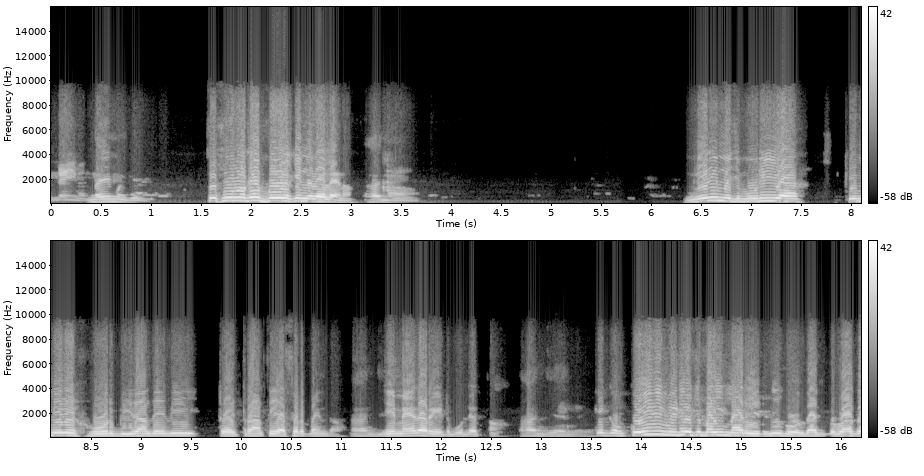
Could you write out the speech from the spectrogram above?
ਨਹੀਂ। ਨਹੀਂ ਮੰਗੇ ਜੀ। ਤੁਸੀਂ ਉਹ ਅਗੇ ਬੋਲ ਕਿੰਨੇ ਦਾ ਲੈਣਾ। ਹਾਂਜੀ। ਮੇਰੀ ਮਜਬੂਰੀ ਆ ਕਿ ਮੇਰੇ ਹੋਰ ਵੀਰਾਂ ਦੇ ਵੀ ਟਰੈਕਟਰਾਂ ਤੇ ਅਸਰ ਪੈਂਦਾ। ਜੇ ਮੈਂ ਇਹਦਾ ਰੇਟ ਬੋਲਿਆ ਤਾਂ। ਹਾਂਜੀ ਹਾਂਜੀ। ਕਿ ਕੋਈ ਵੀ ਵੀਡੀਓ 'ਚ ਬਾਈ ਮੈਂ ਰੇਟ ਨਹੀਂ ਬੋਲਦਾ ਅੱਜ ਤੋਂ ਬਾਅਦ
